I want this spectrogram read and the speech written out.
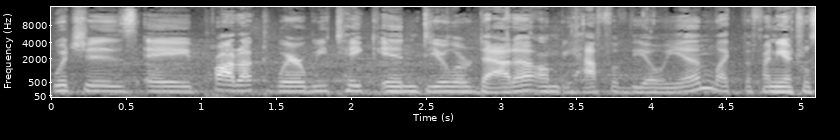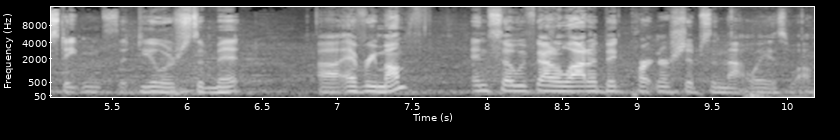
which is a product where we take in dealer data on behalf of the OEM, like the financial statements that dealers submit uh, every month. And so we've got a lot of big partnerships in that way as well.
